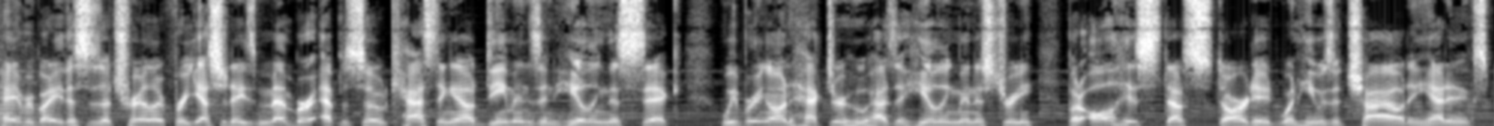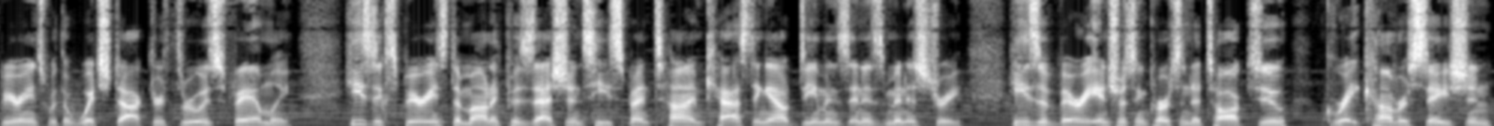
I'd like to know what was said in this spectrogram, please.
Hey, everybody, this is a trailer for yesterday's member episode Casting Out Demons and Healing the Sick. We bring on Hector, who has a healing ministry, but all his stuff started when he was a child and he had an experience with a witch doctor through his family. He's experienced demonic possessions, he spent time casting out demons in his ministry. He's a very interesting person to talk to, great conversation,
